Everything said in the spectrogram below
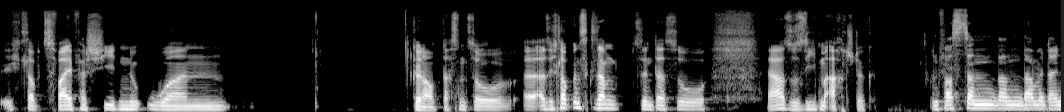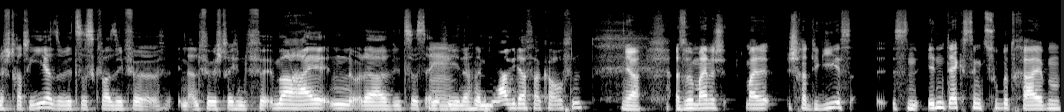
ich glaube zwei verschiedene Uhren. Genau, das sind so, äh, also ich glaube insgesamt sind das so, ja, so sieben, acht Stück. Und was dann, dann damit deine Strategie? Also willst du es quasi für, in Anführungsstrichen, für immer halten oder willst du es irgendwie mm. nach einem Jahr wieder verkaufen? Ja, also meine, meine Strategie ist, ist ein Indexing zu betreiben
